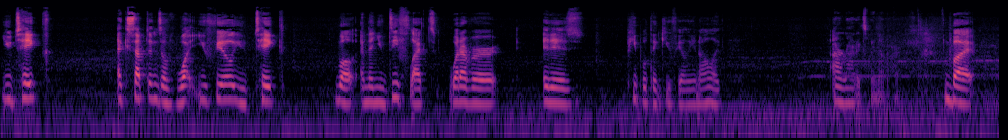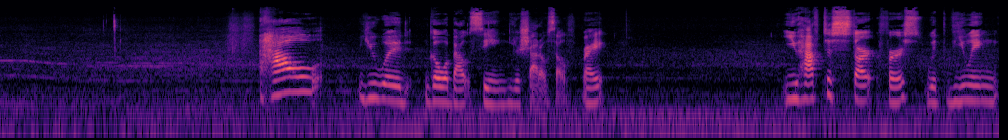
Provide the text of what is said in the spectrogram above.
you take acceptance of what you feel, you take well, and then you deflect whatever it is people think you feel, you know? Like, I don't know how to explain that part. But how you would go about seeing your shadow self, right? You have to start first with viewing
